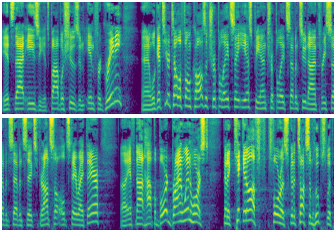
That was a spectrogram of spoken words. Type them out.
It's that easy. It's Bob Wischusen, in for Greeny. And we'll get to your telephone calls at 888 say ESPN, 888 729 3776. If you're on hold, stay right there. Uh, if not, hop aboard. Brian Windhorst going to kick it off for us. Going to talk some hoops with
